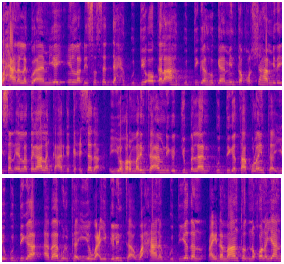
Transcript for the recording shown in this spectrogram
Waxaana la go'aamiyey in la dhiso saddex guddi oo kale ah guddiga hogaaminta qorshaha midaysan ee la dagaalanka argagixisada iyo horumarinta amniga jubbaland guddiga taakulaynta iyo guddiga abaabulka iyo wacyigelinta. Waxaana guddiyadan ay dhammaantood noqonayaan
